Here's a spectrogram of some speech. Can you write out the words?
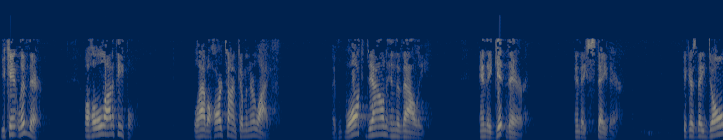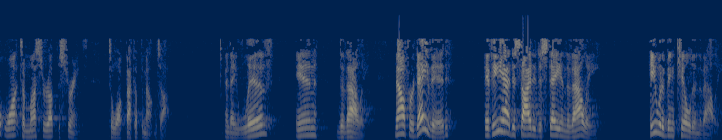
You can't live there. A whole lot of people will have a hard time coming their life. They walk down in the valley and they get there and they stay there because they don't want to muster up the strength to walk back up the mountaintop. And they live in the valley. Now for David, if he had decided to stay in the valley, he would have been killed in the valley.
